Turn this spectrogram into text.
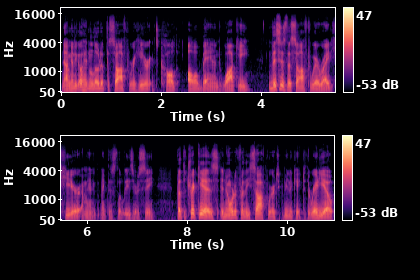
Now I'm going to go ahead and load up the software here. It's called All Band Walkie. This is the software right here. I'm going to make this a little easier to see. But the trick is, in order for the software to communicate to the radio,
